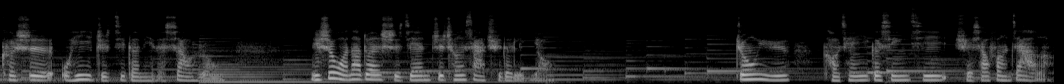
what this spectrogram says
可是我一直记得你的笑容，你是我那段时间支撑下去的理由。终于，考前一个星期，学校放假了，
